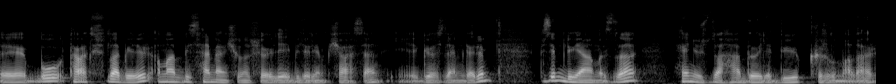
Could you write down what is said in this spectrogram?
E, bu tartışılabilir ama biz hemen şunu söyleyebilirim şahsen gözlemlerim. Bizim dünyamızda henüz daha böyle büyük kırılmalar,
